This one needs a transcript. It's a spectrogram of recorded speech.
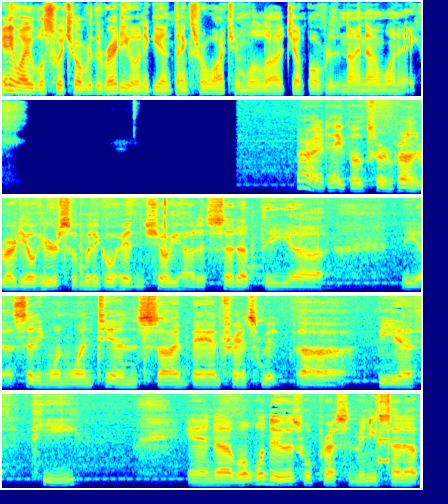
anyway, we'll switch over to the radio. And again, thanks for watching. We'll uh, jump over to the 991A. All right, hey folks, we're in front of the radio here, so I'm going to go ahead and show you how to set up the uh, the uh, setting 1110 sideband transmit uh, BFP. And uh, what we'll do is we'll press the menu setup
